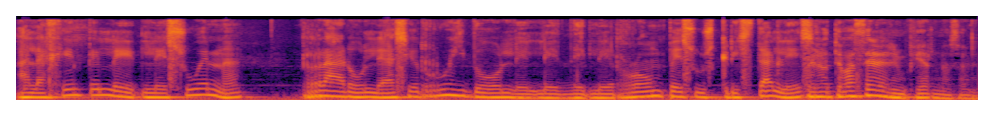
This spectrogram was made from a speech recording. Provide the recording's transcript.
A la gente le, le suena raro, le hace ruido, le, le, le- rompe sus cristales. Pero te va a hacer el infierno, Sonia.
